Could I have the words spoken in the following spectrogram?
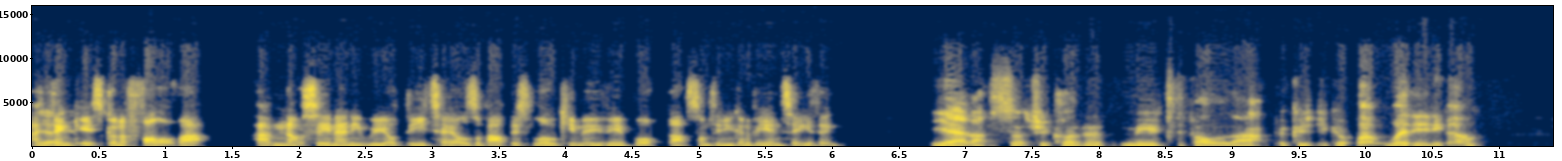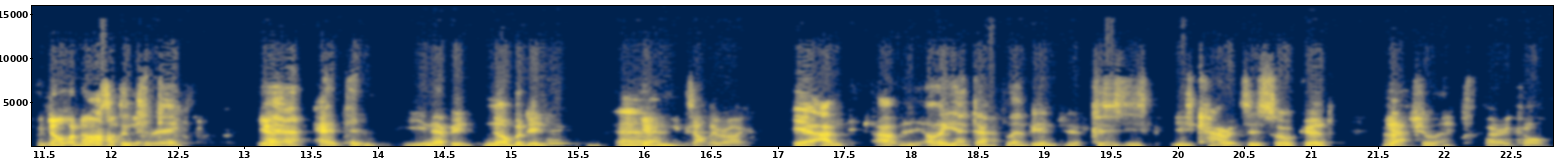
I Yeah. think it's going to follow that. I've not seen any real details about this Loki movie, but that's something you're going to be into, you think? Yeah, that's such a clever move to follow that because you go, well, where did he go? No one knows. What happened to him? Yeah. Yeah, and, and you never, nobody knew. Um, yeah, exactly right. Yeah, I'm, I'm, oh yeah, definitely I'd be interested because his his character's so good. Yeah. Actually, Very cool.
